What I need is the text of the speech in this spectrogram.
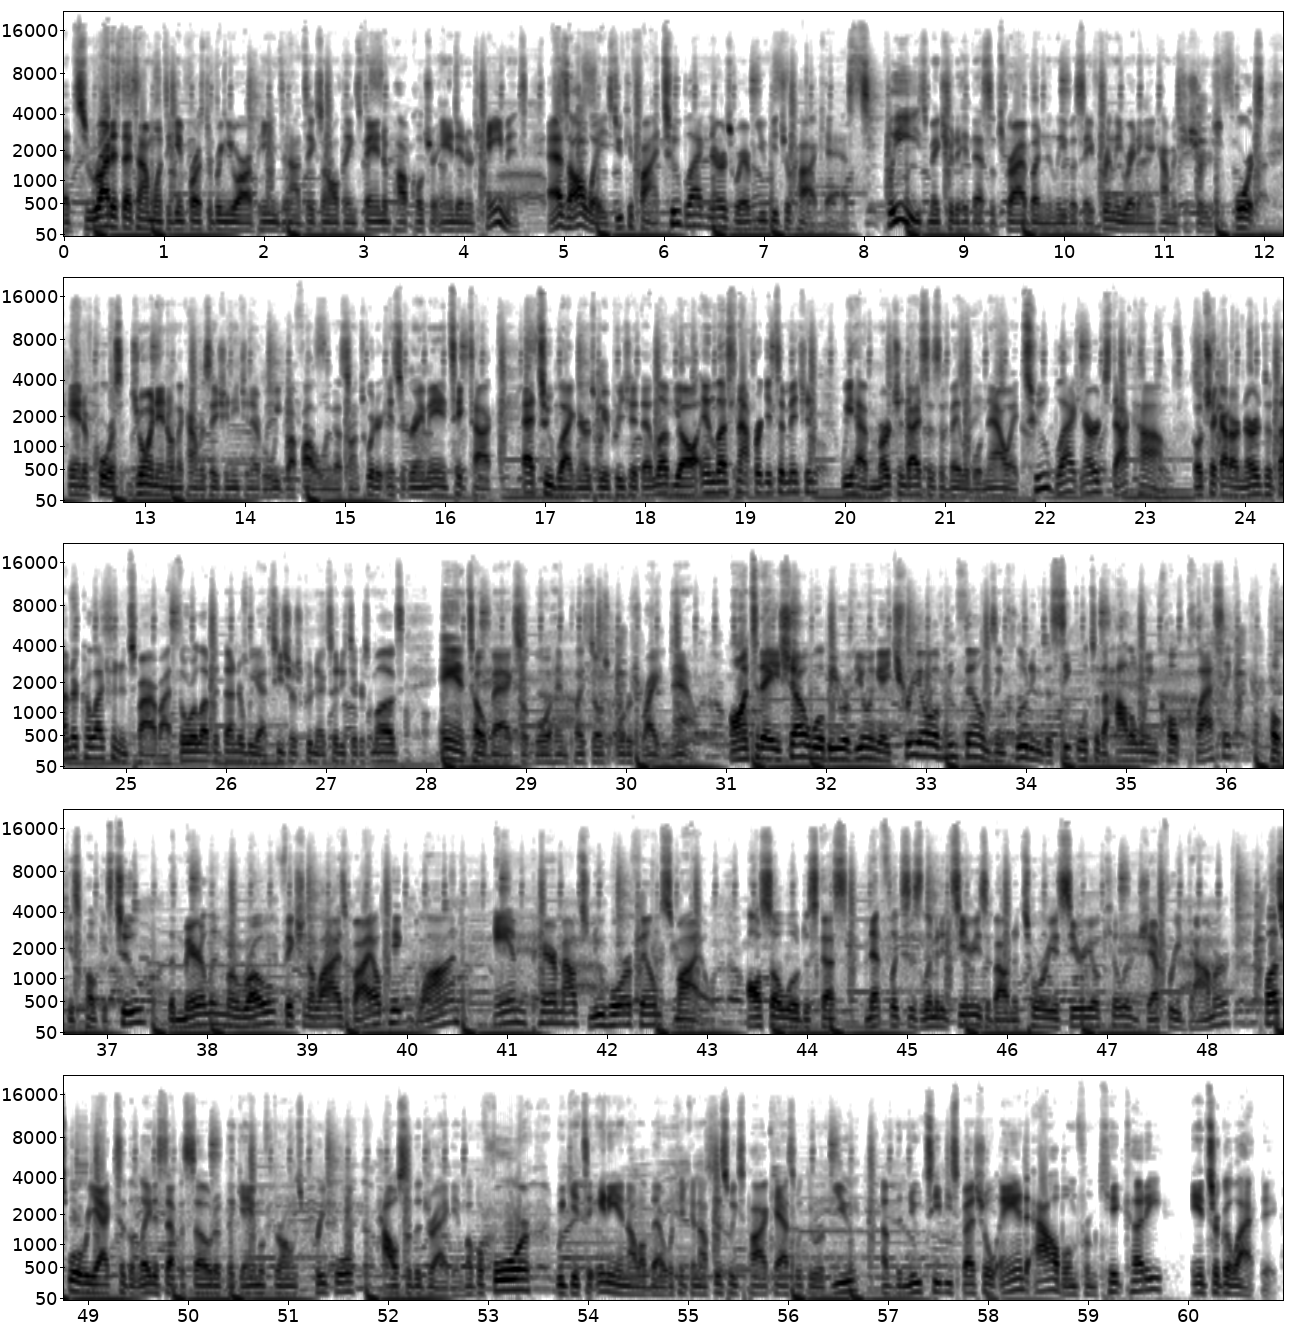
That's right. It's that time once again for us to bring you our opinions and hot takes on all things fandom, pop culture, and entertainment. As always, you can find Two Black Nerds wherever you get your podcasts. Please make sure to hit that subscribe button and leave us a friendly rating and comment to show your support. And of course, join in on the conversation each and every week by following us on Twitter, Instagram, and TikTok at Two Black Nerds. We appreciate that. Love y'all. And let's not forget to mention we have merchandise that's available now at twoblacknerds.com. Go check out our Nerds of Thunder collection inspired by Thor Love and Thunder. We got t-shirts, crew necks, hoodie stickers, mugs, and tote bags. So go ahead and place those orders right now. On today's show, we'll be reviewing a trio of new films, including the sequel to the Halloween cult classic, Hocus Pocus 2, the Marilyn Monroe fictionalized biopic, Blonde, and Paramount's new horror film, Smile. Also, we'll discuss Netflix's limited series about notorious serial killer Jeffrey Dahmer. Plus, we'll react to the latest episode of the Game of Thrones prequel, House of the Dragon. But before we get to any and all of that, we're kicking off this week's podcast with the review of the new TV special and album from Kid Cudi, Entergalactic.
